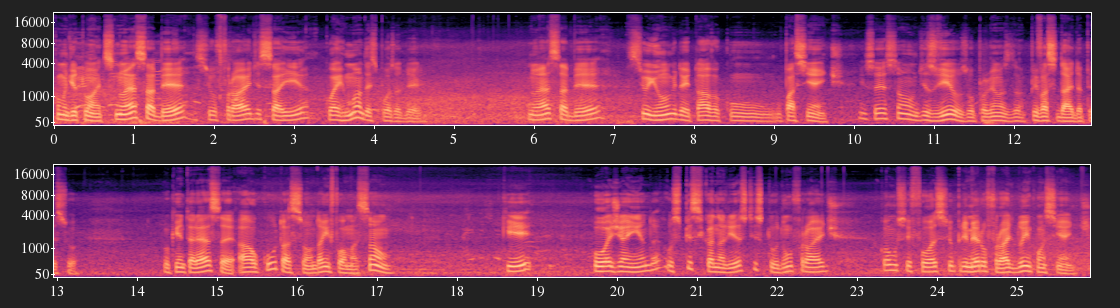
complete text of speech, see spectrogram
Como dito antes, não é saber se o Freud saía com a irmã da esposa dele. Não é saber se o Jung deitava com o paciente. Isso aí são desvios ou problemas da privacidade da pessoa. O que interessa é a ocultação da informação que hoje ainda os psicanalistas estudam Freud como se fosse o primeiro Freud do inconsciente.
